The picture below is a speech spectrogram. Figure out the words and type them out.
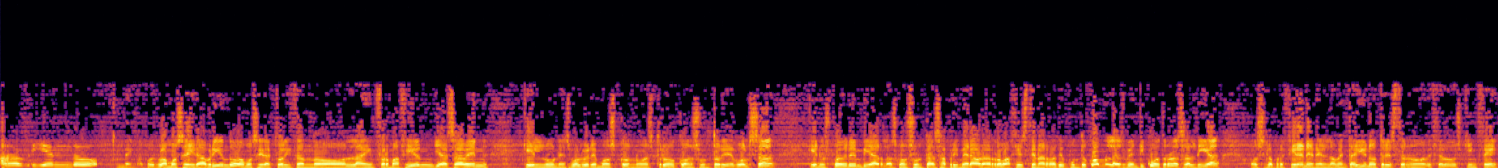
abriendo. Venga, pues vamos a ir abriendo, vamos a ir actualizando la información. Ya saben que el lunes volveremos con nuestro consultorio de bolsa, que nos pueden enviar las consultas a primera hora arroba gestionarradio.com las 24 horas al día, o si lo prefieren en el 91 309 0215,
